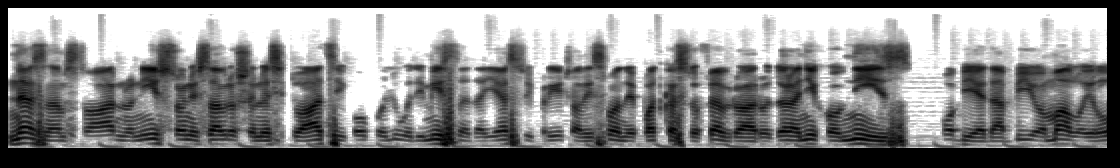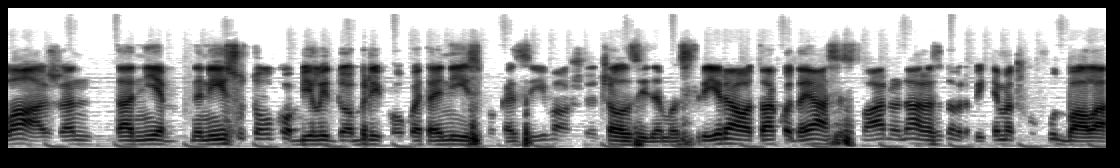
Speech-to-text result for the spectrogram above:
ne znam stvarno, nisu oni u savršenoj situaciji koliko ljudi misle da jesu i pričali smo na podcastu u februaru, da njihov niz pobjeda bio malo i lažan, da, nije, da nisu toliko bili dobri koliko je taj niz pokazivao, što je Chelsea demonstrirao, tako da ja se stvarno nadam za dobrobit njemačkog futbala,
